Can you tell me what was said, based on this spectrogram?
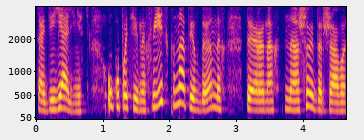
Та діяльність окупаційних військ на південних теренах нашої держави,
